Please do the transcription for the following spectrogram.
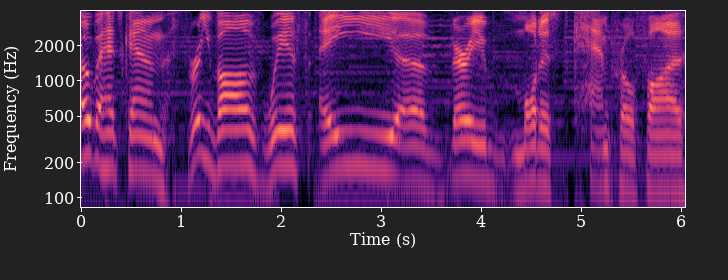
overhead cam 3 valve with a uh, very modest cam profile.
